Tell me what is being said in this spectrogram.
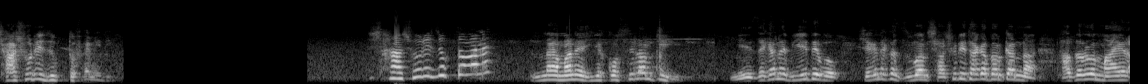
শাশুড়ি যুক্ত ফ্যামিলি শাশুড়ি যুক্ত মানে? না মানে ইয়ে করছিলাম কি? মেয়ে যেখানে বিয়ে দেবো সেখানে একটা জুয়ান শাশুড়ি থাকা দরকার না। হাজারো মায়ের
